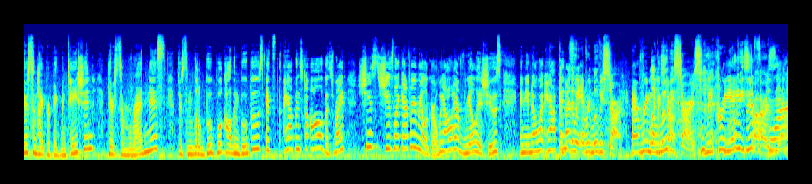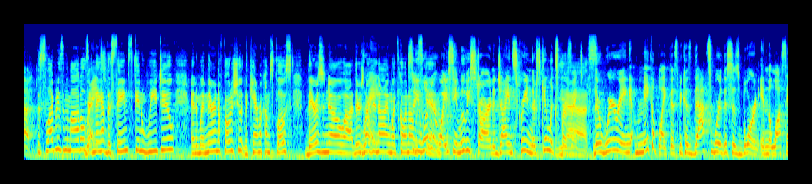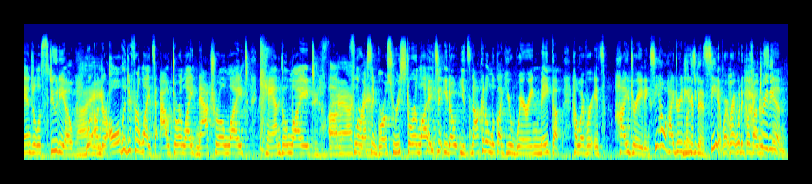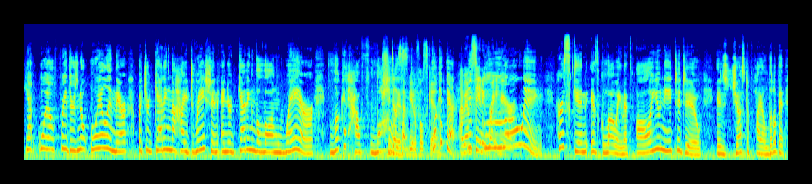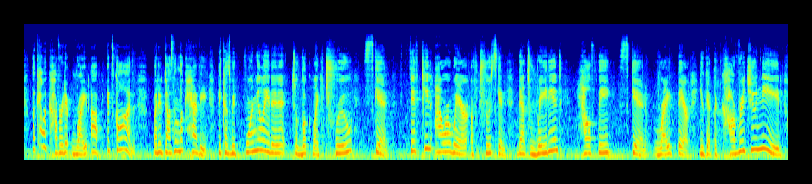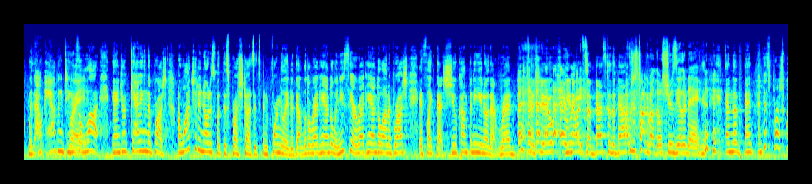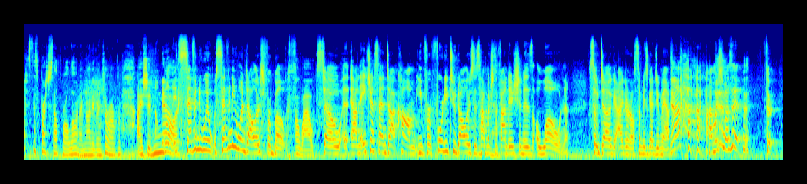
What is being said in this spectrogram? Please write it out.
There's some hyperpigmentation, there's some redness, there's some little boob, we'll call them boo-boos. It happens to all of us, right? She's she's like every real girl. We all have real issues. And you know what happens? And by the way, every movie star. Every movie like star. movie stars. We create movie stars, for yeah. the celebrities and the models, right. and they have the same skin we do. And when they're in a photo shoot and the camera comes close, there's no uh, there's right. no denying what's going on. So you wonder skin. why you see a movie star in a giant screen, their skin looks perfect. Yes. They're wearing makeup like this because that's where this is born in the Los Angeles studio. Right. We're under all the different lights: outdoor light, natural light, candle light, um, fluorescent grocery store light. You know, it's not going to look like you're wearing makeup. However, it's hydrating. See how hydrating Look is? You can this. see it right, right when it goes on her Hydrating, skin. yet oil-free. There's no oil in there, but you're getting the hydration and you're getting the long wear. Look at how flawless. She does have beautiful skin. Look at that. I mean, I'm it's standing right here. glowing. Her skin is glowing. That's all you need to do is just apply a little bit. Look how it covered it right up. It's gone, but it doesn't look heavy because we formulated it to look like true skin. 15 hour wear of true skin. That's radiant, healthy skin right there. You get the coverage you need without having to use a lot, and you're getting the brush. I want you to notice what this brush does. It's been formulated, that little red handle. When you see a red handle on a brush, it's like that shoe company, you know, that red shoe. You know it's the best of the best. I was just talking about those shoes the other day. and the and, and this brush, what does this brush sell for alone? I'm not even sure. I should know. Well, it's 71 $71 for both. Oh, wow. So uh, on hsn.com, you, for $42 is how much the foundation is alone. So Doug, I don't know, somebody's got to do math. how much was it?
